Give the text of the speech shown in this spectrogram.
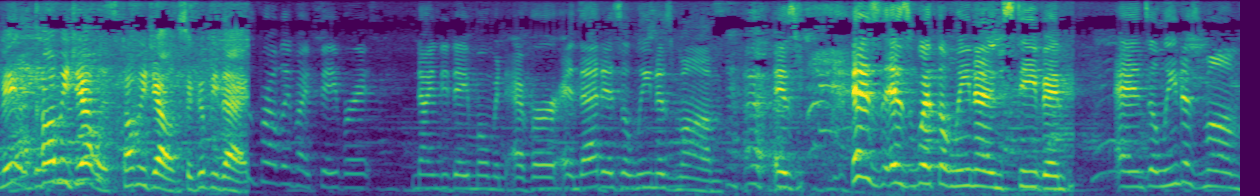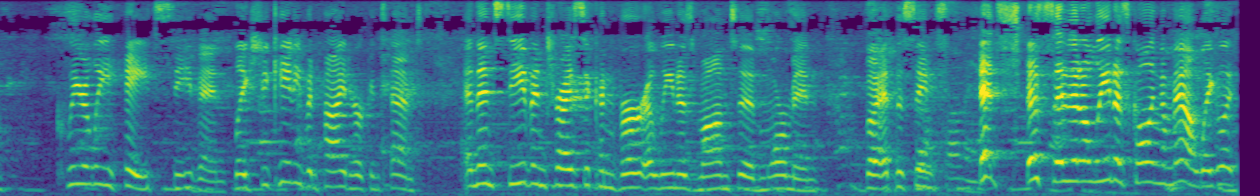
maybe, call me jealous. Call me jealous. It could be that. This is probably my favorite 90 day moment ever, and that is Alina's mom is is is with Alina and Steven. And Alina's mom clearly hates Steven. Like she can't even hide her contempt. And then Steven tries to convert Alina's mom to Mormon, but at the same it's just and then Alina's calling him out like like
